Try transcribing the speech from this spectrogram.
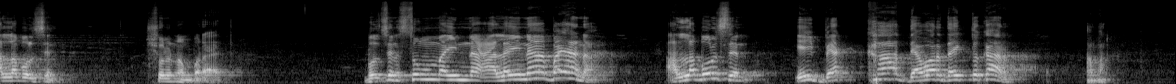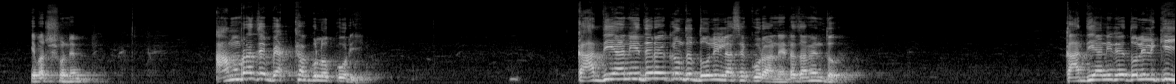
আল্লাহ বলছেন, ষোলো নম্বর আয়াত, বলছেন, সুম্মা ইন্না আলাইনা বায়ানা। আল্লাহ বলছেন এই ব্যাখ্যা দেওয়ার দায়িত্ব কার? আমার। এবার শোনেন, আমরা যে ব্যাখ্যাগুলো করি, কাদিয়ানিদেরও কিন্তু দলিল আছে কোরআন, এটা জানেন তো? কাদিয়ানির দলিল কি?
